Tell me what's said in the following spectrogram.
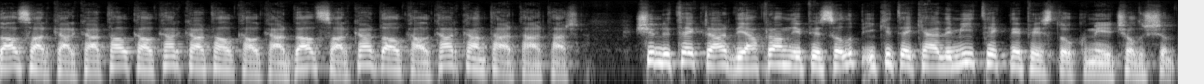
Dal sarkar kartal kalkar kartal kalkar dal sarkar dal kalkar kantar tartar. Şimdi tekrar diyafram nefes alıp iki tekerlemeyi tek nefeste okumaya çalışın.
